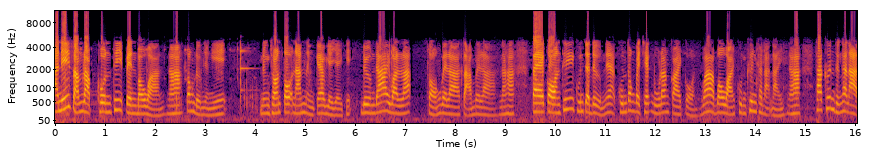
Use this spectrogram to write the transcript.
อันนี้สำหรับคนที่เป็นเบาหวานนะคะ ต้องดื่มอย่างนี้ หนึ่งช้อนโต๊ะน้ำหนึ่งแก้วใหญ่ๆนี้ดื่มได้วันละสองเวลาสามเวลานะคะ แต่ก่อนที่คุณจะดื่มเนี่ย คุณต้องไปเช็คดูร่างกายก่อน ว่าเบาหวานคุณขึ้นขนาดไหนนะคะ ถ้าขึ้นถึงขนาด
